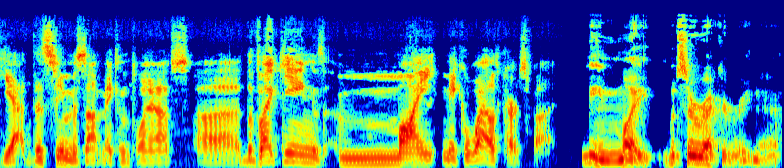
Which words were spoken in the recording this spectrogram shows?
Yeah, this team is not making the playoffs. Uh, the Vikings might make a wild card spot mean might? What's their record right now?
